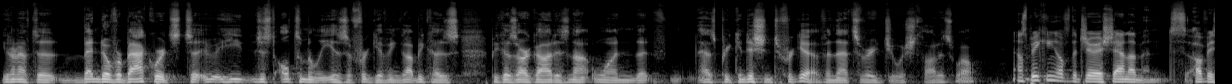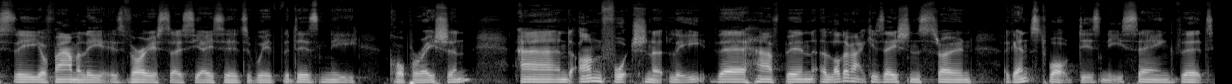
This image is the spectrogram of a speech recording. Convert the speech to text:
you don't have to bend over backwards to he just ultimately is a forgiving God because because our God is not one that has preconditioned to forgive and that's a very Jewish thought as well. Now, speaking of the Jewish element, obviously your family is very associated with the Disney Corporation. And unfortunately, there have been a lot of accusations thrown against Walt Disney saying that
